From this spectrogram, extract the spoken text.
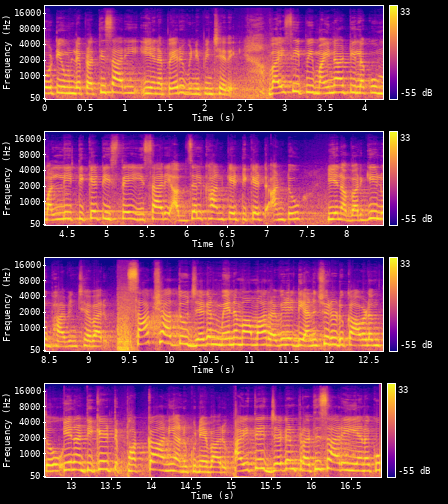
పోటీ ఉండే ప్రతిసారి ఈయన పేరు వినిపించేది. వైసీపీ మైనార్టీలకు మళ్ళీ టికెట్ ఇస్తే ఈసారి అఫ్జల్ ఖాన్కే టికెట్ అంటూ ఈయన వర్గీయులు భావించేవారు. సాక్షాత్తు జగన్ మేనమామ రవిరెడ్డి అనుచరుడు కావడంతో ఈయన టికెట్ పక్కా అని అనుకునేవారు. అయితే జగన్ ప్రతిసారి ఈయనకు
